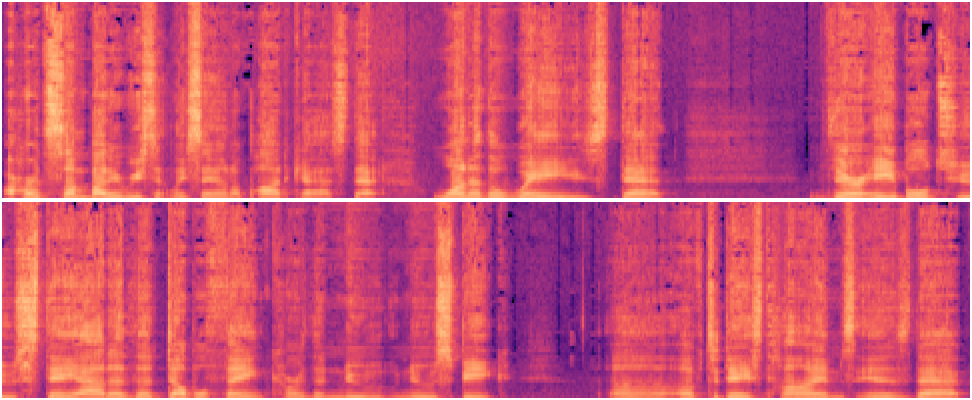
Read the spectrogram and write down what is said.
I heard somebody recently say on a podcast that one of the ways that they're able to stay out of the double think or the new new speak uh, of today's times is that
